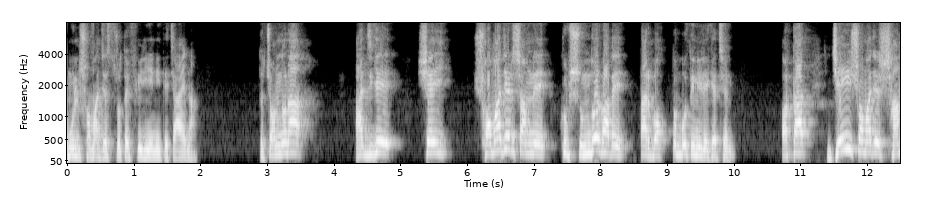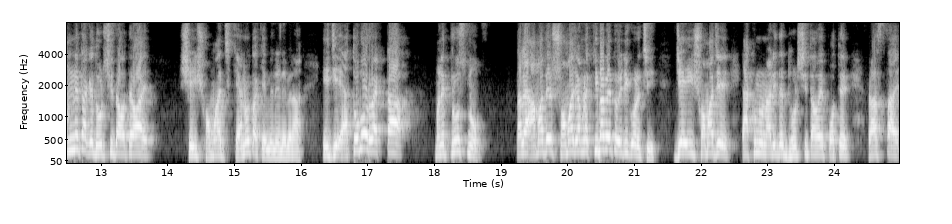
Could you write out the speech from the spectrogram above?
মূল সমাজের স্রোতে ফিরিয়ে নিতে চায় না। তো চন্দনা, আজকে সেই সমাজের সামনে খুব সুন্দরভাবে তার বক্তব্য তিনি রেখেছেন। অর্থাৎ যেই সমাজের সামনে তাকে ধর্ষিতা হতে হয়, সেই সমাজ কেন তাকে মেনে নেবে না? এই যে এত বড় একটা মানে প্রশ্ন, তাহলে আমাদের সমাজ আমরা কীভাবে তৈরি করেছি? যে এই সমাজে এখনও নারীদের ধর্ষিতা হয়ে পথে রাস্তায়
